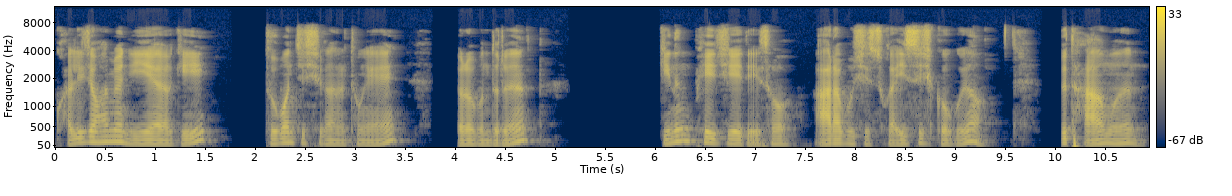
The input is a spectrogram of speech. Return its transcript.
관리자 화면 이해하기 두 번째 시간을 통해 여러분들은 기능 페이지에 대해서 알아보실 수가 있으실 거고요. 그 다음은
